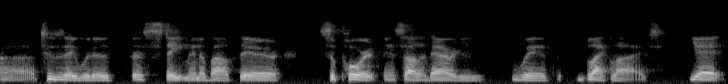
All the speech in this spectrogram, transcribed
uh, Tuesday with a, a statement about their support and solidarity with Black lives. Yet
